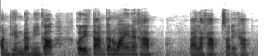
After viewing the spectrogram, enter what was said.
คอนเทนต์แบบนี้ก็กดติดตามกันไว้นะครับ ไปละครับ สวัสดีครับ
